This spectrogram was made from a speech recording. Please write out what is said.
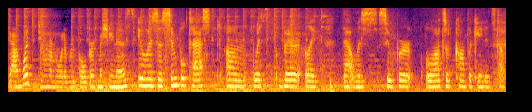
Yeah, what do you remember what a Rube Goldberg machine is? It was a simple task um, with very like that was super lots of complicated stuff.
